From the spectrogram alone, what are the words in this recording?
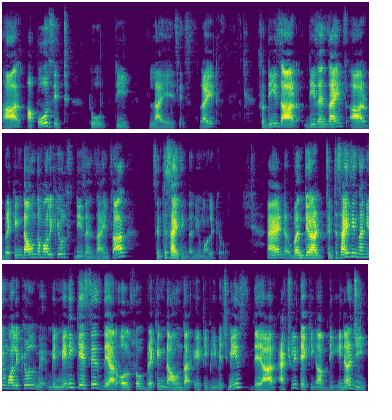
are opposite to the lyases, right. So, these are these enzymes are breaking down the molecules, these enzymes are synthesizing the new molecule. And when they are synthesizing the new molecule, in many cases they are also breaking down the ATP, which means they are actually taking up the energy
